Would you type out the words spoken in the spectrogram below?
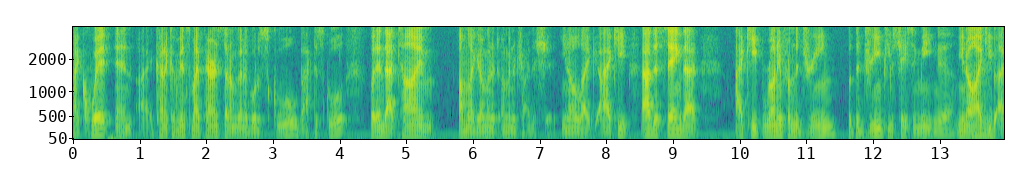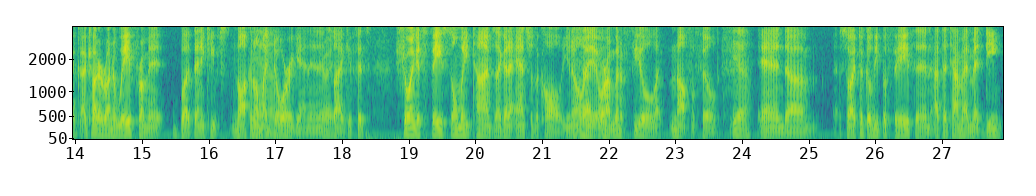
I quit, and I kind of convinced my parents that I'm gonna go to school, back to school. But in that time, I'm like, I'm gonna I'm gonna try this shit, you know. Like I keep I have this saying that. I keep running from the dream, but the dream keeps chasing me. Yeah. You know, I keep I, I try to run away from it, but then it keeps knocking on my door again, and it's Right. like if it's showing its face so many times, I got to answer the call, you know, Exactly. or I'm gonna feel like not fulfilled. Yeah. And um, so I took a leap of faith, and at that time I had met D.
